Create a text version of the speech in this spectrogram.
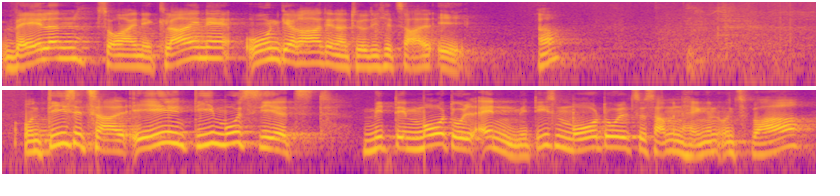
wählen so eine kleine, ungerade natürliche Zahl e. Ja? Und diese Zahl e, die muss jetzt mit dem Modul n, mit diesem Modul zusammenhängen und zwar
